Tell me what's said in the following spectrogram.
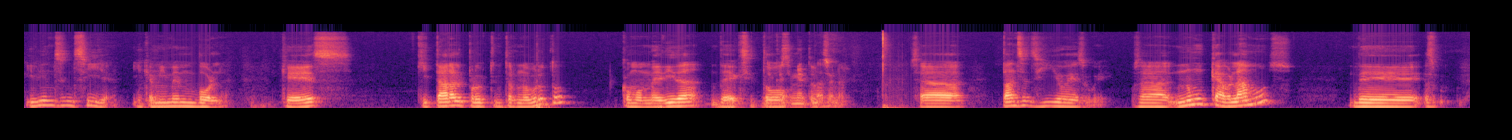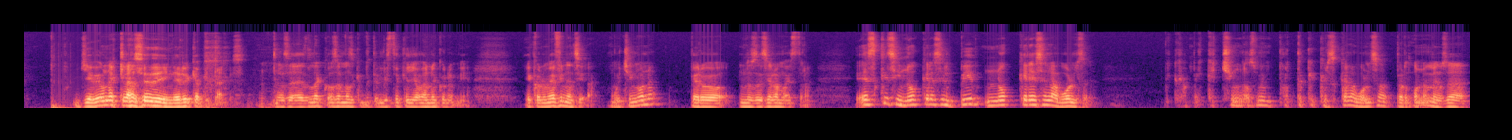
y bien sencilla y que a mí me embola, que es quitar al Producto Interno Bruto como medida de éxito De nacional. O sea, tan sencillo es, güey. O sea, nunca hablamos de... es- llevé una clase de dinero y capitales. O sea, es la cosa más capitalista que lleva en la economía. Economía financiera, muy chingona, pero nos decía la maestra, es que si no crece el PIB, no crece la bolsa. Y que, "A mí ¿Qué chingados me importa que crezca la bolsa? Perdóname, o sea,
